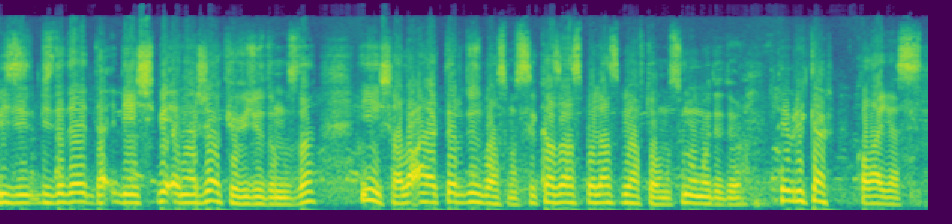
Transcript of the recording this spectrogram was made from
Biz, bizde de, de değişik bir enerji akıyor vücudumuzda. İnşallah ayakları düz basması, kazası belası bir hafta olmasını umut ediyorum. Tebrikler. Kolay gelsin.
